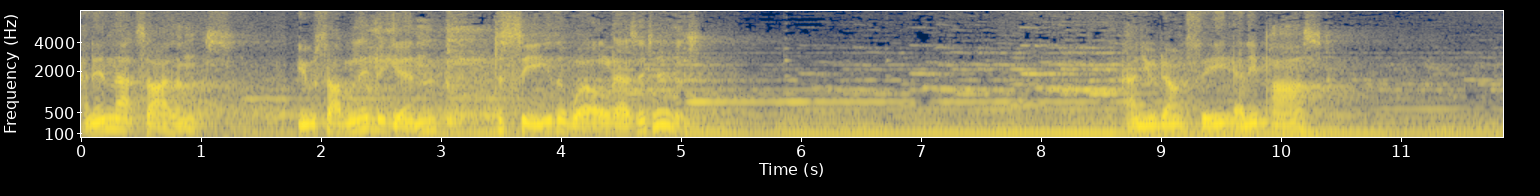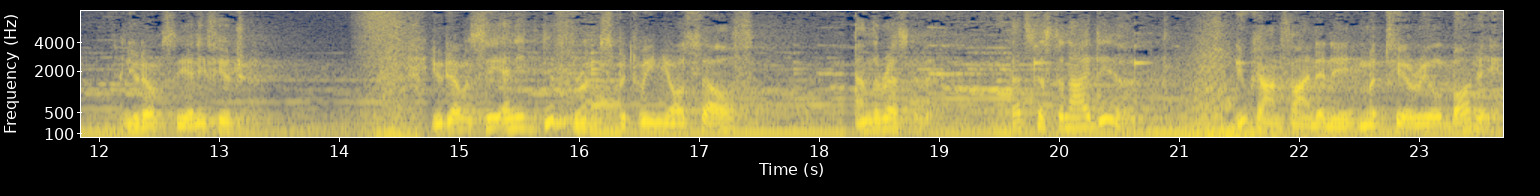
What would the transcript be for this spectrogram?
And in that silence, you suddenly begin to see the world as it is. And you don't see any past, and you don't see any future. You don't see any difference between yourself and the rest of it. That's just an idea. You can't find any material body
